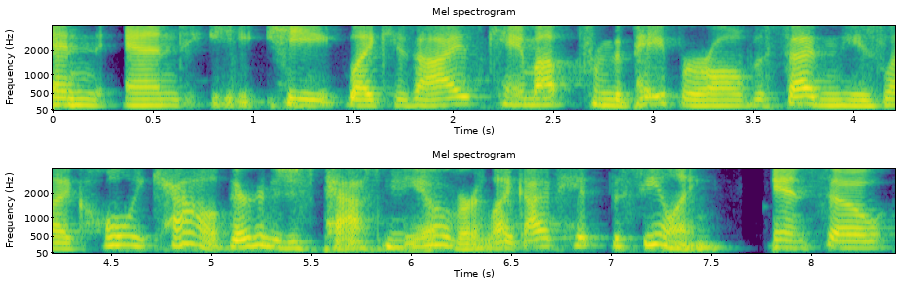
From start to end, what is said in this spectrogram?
And and he he like his eyes came up from the paper all of a sudden. He's like, holy cow, they're gonna just pass me over. Like I've hit the ceiling. And so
